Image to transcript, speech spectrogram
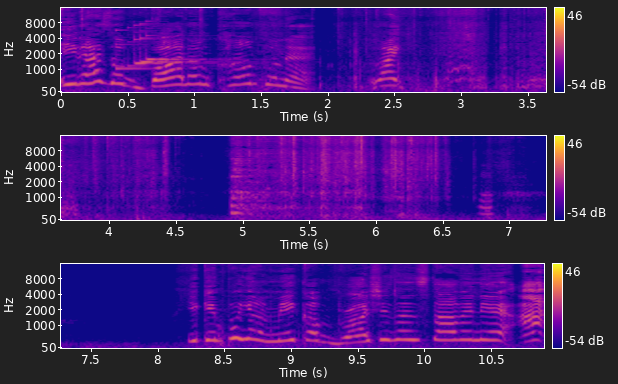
It has a bottom component like You can put your makeup brushes and stuff in here. I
